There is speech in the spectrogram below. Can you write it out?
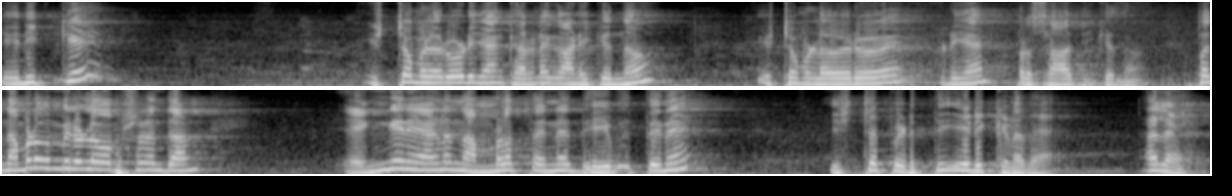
എനിക്ക് ഇഷ്ടമുള്ളവരോട് ഞാൻ കരുണ കാണിക്കുന്നു. ഇഷ്ടമുള്ളവരോട് ഞാൻ പ്രസാദിക്കുന്നു. അപ്പോൾ നമ്മുടെ മുമ്പിലുള്ള ഓപ്ഷൻ എന്താണ്? എങ്ങനെയാണ് നമ്മളെ തന്നെ ദൈവത്തിനെ ഇഷ്ടപ്പെടുത്തി എടുക്കുന്നത് അല്ലേ?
